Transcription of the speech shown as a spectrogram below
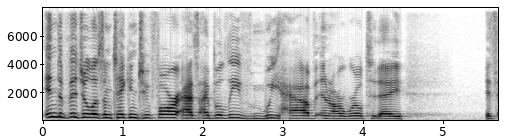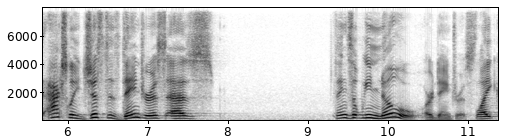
individualism taken too far, as I believe we have in our world today, is actually just as dangerous as things that we know are dangerous, like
